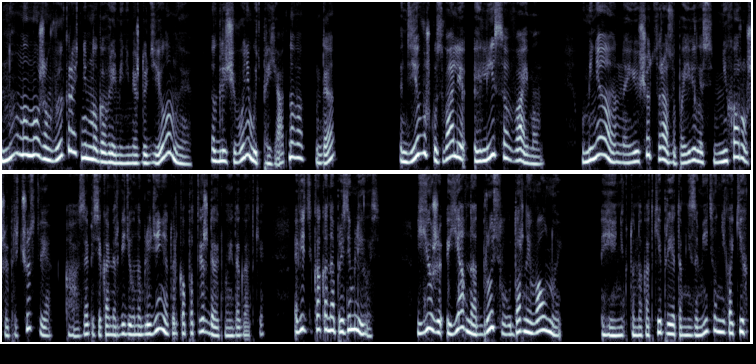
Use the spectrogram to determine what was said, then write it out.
Ну, мы можем выкроить немного времени между делом и для чего-нибудь приятного, да? Девушку звали Элиса Вайман. У меня на ее счет сразу появилось нехорошее предчувствие, а записи камер видеонаблюдения только подтверждают мои догадки. А ведь как она приземлилась? Ее же явно отбросило ударной волной. И никто на катке при этом не заметил никаких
